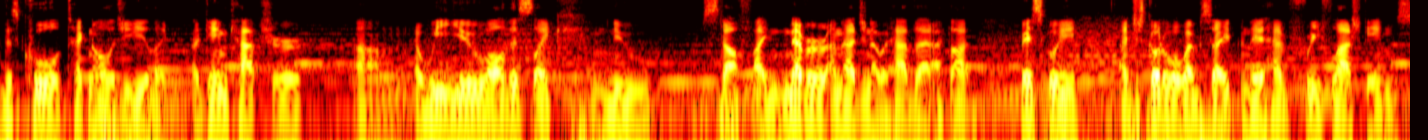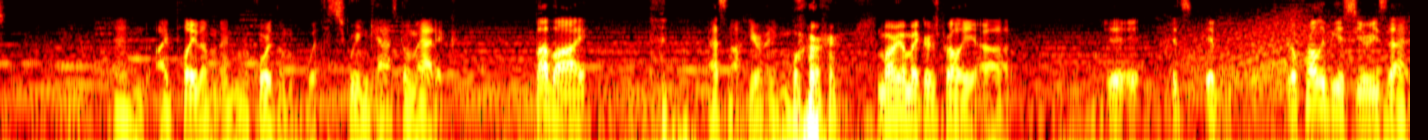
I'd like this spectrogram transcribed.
this cool technology like a game capture, um, a Wii U, all this like new stuff. I never imagined I would have that. I thought basically, I'd just go to a website and they'd have free Flash games, and I'd play them and record them with Screencast-O-Matic. Bye bye. That's not here anymore. Mario Maker is probably uh, it, it's it, it'll probably be a series that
